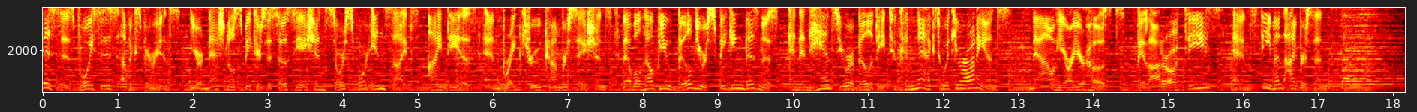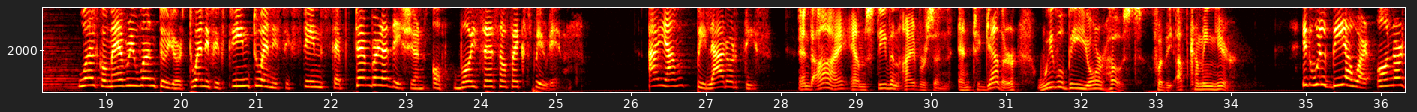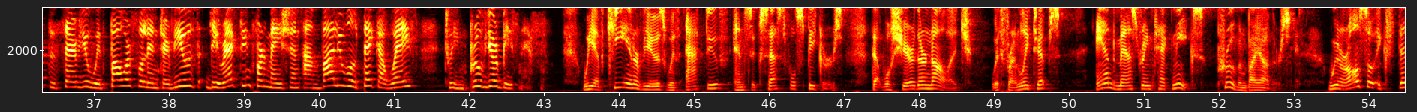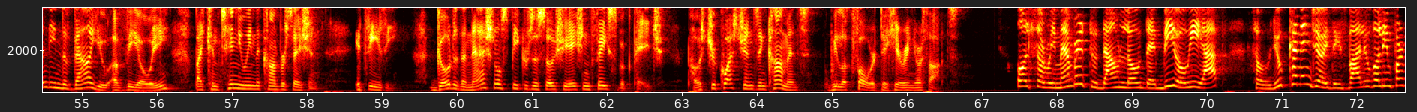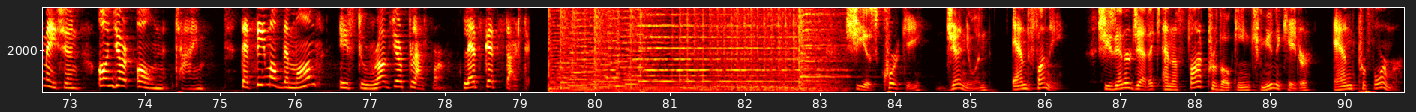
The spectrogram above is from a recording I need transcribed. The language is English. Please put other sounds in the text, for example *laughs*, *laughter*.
This is Voices of Experience, your National Speakers Association source for insights, ideas, and breakthrough conversations that will help you build your speaking business and enhance your ability to connect with your audience. Now, here are your hosts, Pilar Ortiz and Stephen Iverson. Welcome everyone to your 2015 2016 September edition of Voices of Experience. I am Pilar Ortiz. And I am Stephen Iverson, and together we will be your hosts for the upcoming year. It will be our honor to serve you with powerful interviews, direct information, and valuable takeaways to improve your business. We have key interviews with active and successful speakers that will share their knowledge with friendly tips and mastering techniques proven by others. We are also extending the value of VOE by continuing the conversation. It's easy. Go to the National Speakers Association Facebook page, post your questions and comments. We look forward to hearing your thoughts. Also, remember to download the VOE app so you can enjoy this valuable information on your own time. The theme of the month is to rock your platform. Let's get started. She is quirky, genuine, and funny. She's energetic and a thought provoking communicator and performer.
